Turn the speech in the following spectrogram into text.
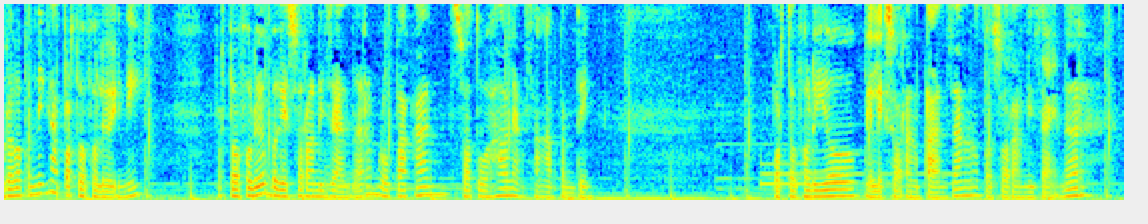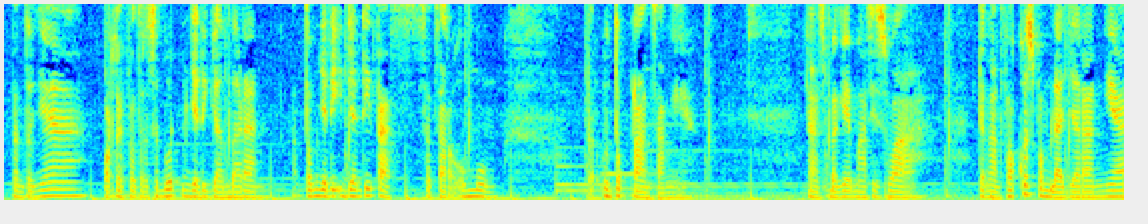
Seberapa pentingkah portofolio ini? Portofolio bagi seorang desainer merupakan suatu hal yang sangat penting. Portofolio milik seorang perancang atau seorang desainer, tentunya portofolio tersebut menjadi gambaran atau menjadi identitas secara umum untuk perancangnya. Nah, sebagai mahasiswa dengan fokus pembelajarannya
